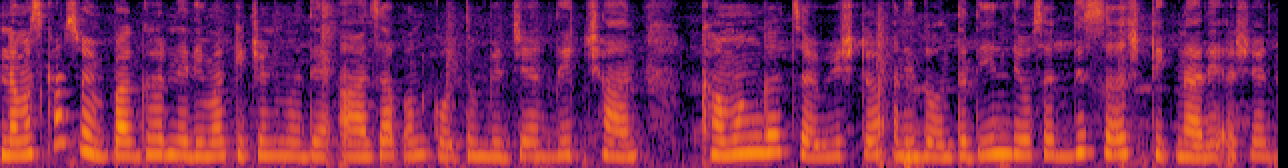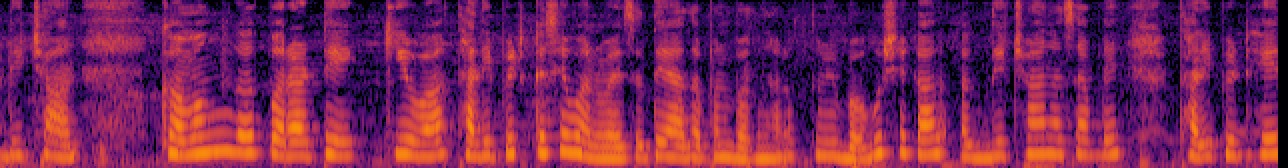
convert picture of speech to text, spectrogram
नमस्कार स्वयंपाकघर निलिमा किचनमध्ये आज आपण कोथिंबीरचे अगदी छान खमंग चविष्ट आणि दोन ते तीन दिवस अगदी सहज टिकणारे असे अगदी छान खमंग पराठे किंवा थालीपीठ कसे बनवायचं ते आज आपण बघणार आहोत. तुम्ही बघू शकाल अगदी छान असं आपले थालीपीठ हे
